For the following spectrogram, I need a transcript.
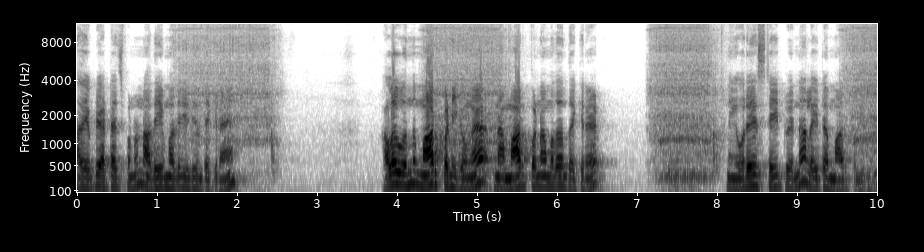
அதை எப்படி அட்டாச் பண்ணணும்னு அதே மாதிரி இதையும் தைக்கிறேன். அளவு வந்து மார்க் பண்ணிக்கோங்க. நான் மார்க் பண்ணாமல் தான் தைக்கிறேன். நீங்கள் ஒரே ஸ்டெயிட் வேணால் லைட்டாக மார்க் பண்ணிக்கோங்க.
